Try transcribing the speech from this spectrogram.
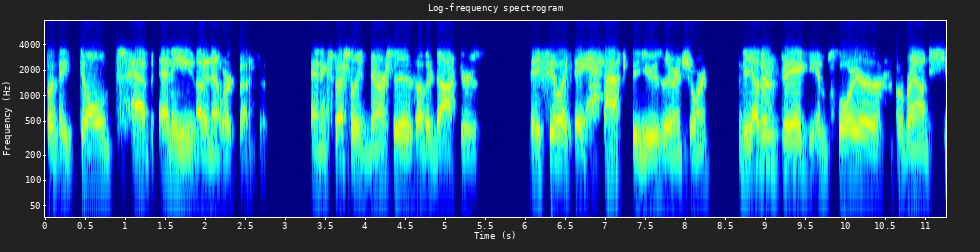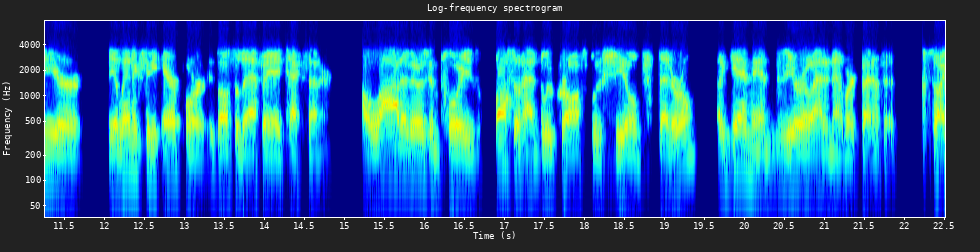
but they don't have any out of network benefits. And especially nurses, other doctors, they feel like they have to use their insurance. The other big employer around here the Atlantic City Airport is also the FAA Tech Center. A lot of those employees also had Blue Cross, Blue Shield, Federal. Again, they had zero out of network benefits. So I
